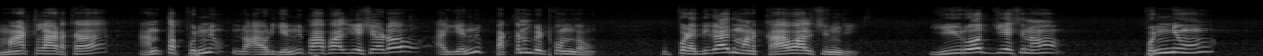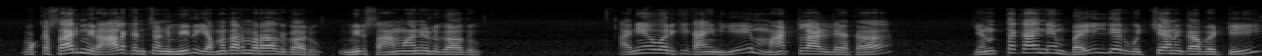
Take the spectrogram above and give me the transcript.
మాట్లాడక అంత పుణ్యం ఆవిడ ఎన్ని పాపాలు చేశాడో అవన్నీ పక్కన పెట్టుకుందాం. ఇప్పుడు అది కాదు మనకు కావాల్సింది. ఈరోజు చేసిన పుణ్యం ఒక్కసారి మీరు ఆలకించండి. మీరు యమధర్మరాజు గారు మీరు సామాన్యులు కాదు. అనేవారికి ఆయన ఏం మాట్లాడలేక ఇంతగా నేను బయలుదేరి వచ్చాను కాబట్టి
